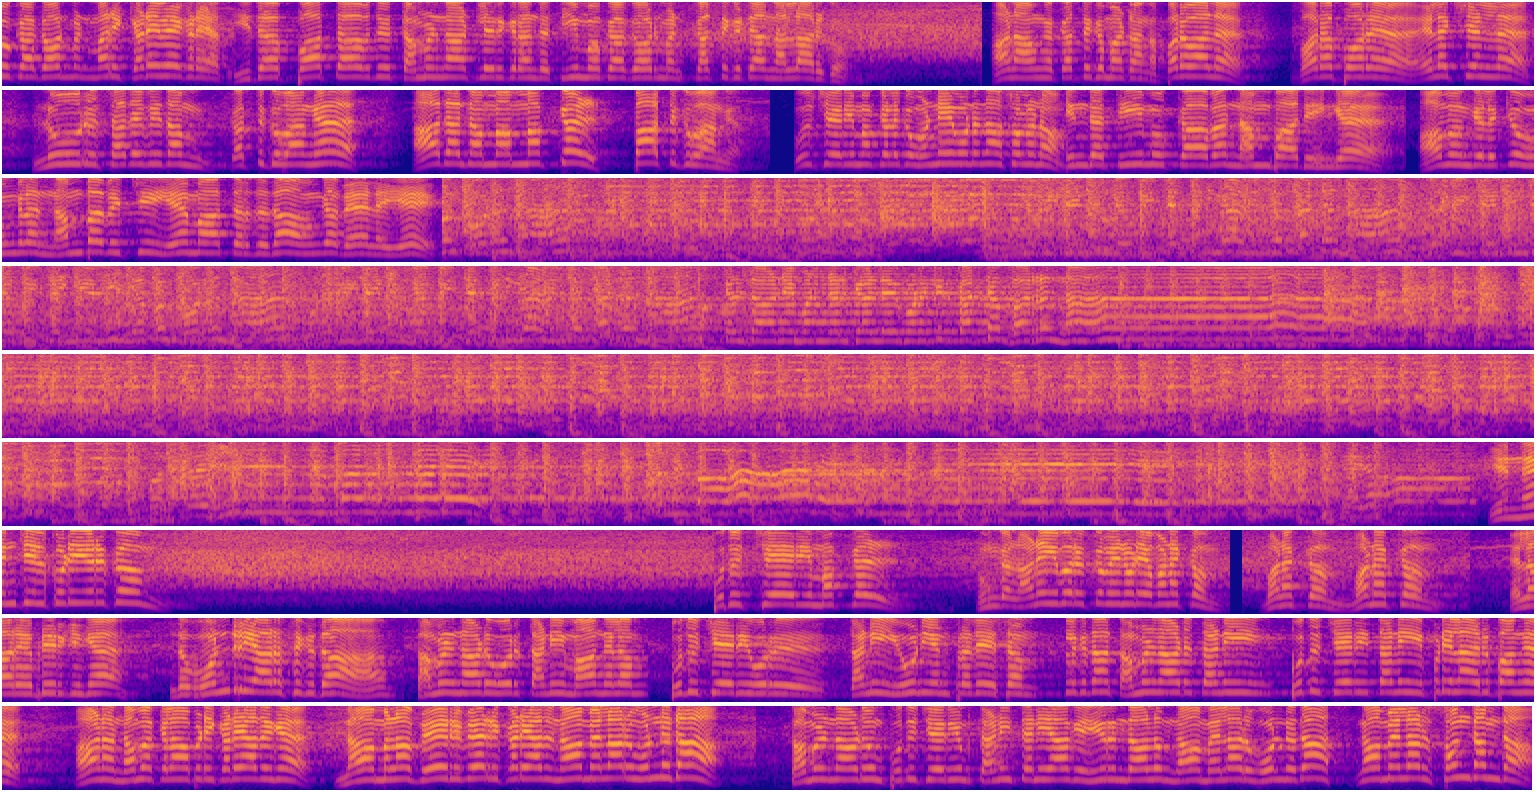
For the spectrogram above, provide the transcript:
திமுக government மாதிரி கிடையவே கிடையாது. இத பார்த்தாவது தமிழ்நாட்டில் இருக்கிற அந்த திமுக கவர்மெண்ட் கத்துக்கிட்டா நல்லா இருக்கும். ஆனா அவங்க கத்துக்க மாட்டாங்க. பரவாயில்ல. வரப்போற எலெக்ஷன்ல நூறு சதவீதம் கத்துக்குவாங்க. அத நம்ம மக்கள் பாத்துக்குவாங்க புதுச்சேரி மக்களுக்கு ஒன்னே ஒண்ணு தான் சொல்லணும். இந்த திமுகவை நம்பாதீங்க. அவங்களுக்கு உங்களை நம்ப வச்சு ஏமாத்துறது தான் அவங்க வேலையே. உனக்கு கட்ட வரனா என் நெஞ்சில் குடியிருக்கும் புதுச்சேரி மக்கள் உங்கள் அனைவருக்கும் என்னுடைய வணக்கம். வணக்கம் வணக்கம். எல்லாரும் எப்படி இருக்கீங்க? இந்த ஒன்றிய அரசுக்கு தான் தமிழ்நாடு ஒரு தனி மாநிலம் புதுச்சேரி ஒரு தனி யூனியன் பிரதேசம். உங்களுக்கு தான் தமிழ்நாடு தனி புதுச்சேரி தனி இப்படிலாம் இருப்பாங்க. ஆனா நமக்கெல்லாம் அப்படி கிடையாதுங்க. நாமெல்லாம் வேறு வேறு கிடையாது. நாம் எல்லாரும் ஒண்ணுதான் தமிழ்நாடும் புதுச்சேரியும் தனித்தனியாக இருந்தாலும் நாம் எல்லாரும் ஒண்ணுதான் நாம் எல்லாரும் சொந்தம் தான்.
